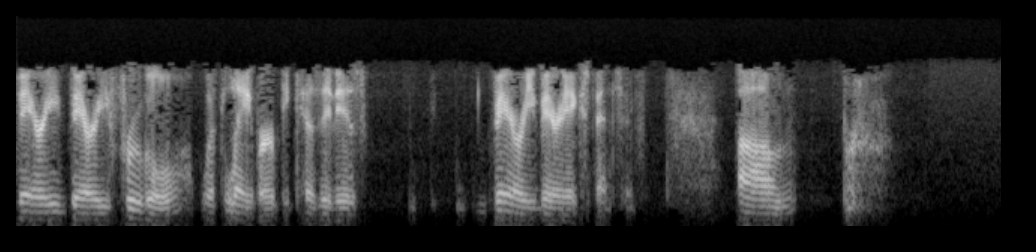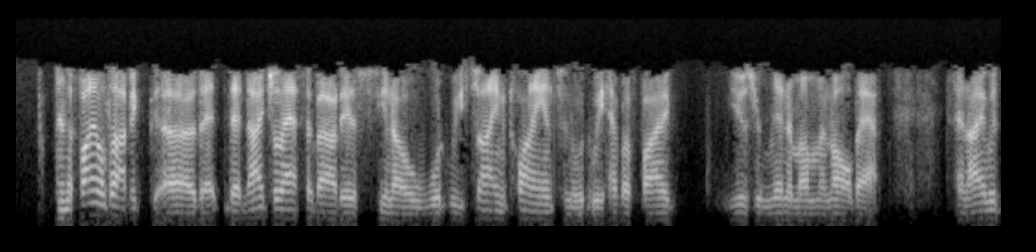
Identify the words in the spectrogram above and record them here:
very very frugal with labor because it is very very expensive. Um, and the final topic uh, that that Nigel asked about is you know would we sign clients and would we have a five user minimum and all that. And I would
